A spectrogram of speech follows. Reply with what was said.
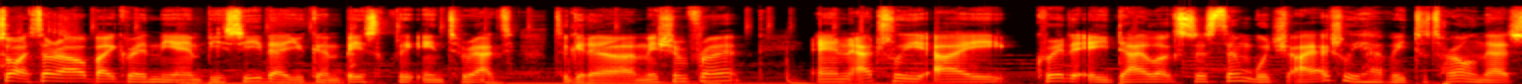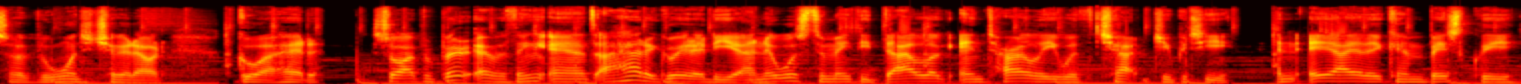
So I started out by creating the NPC that you can basically interact to get a mission from it. And actually I created a dialogue system which I actually have a tutorial on that so if you want to check it out go ahead. So I prepared everything and I had a great idea and it was to make the dialogue entirely with ChatGPT an AI that can basically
